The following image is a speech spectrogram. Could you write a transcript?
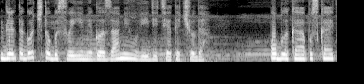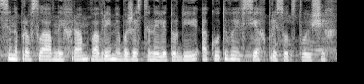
Для того, чтобы своими глазами увидеть это чудо. Облако опускается на православный храм во время божественной литургии, окутывая всех присутствующих.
